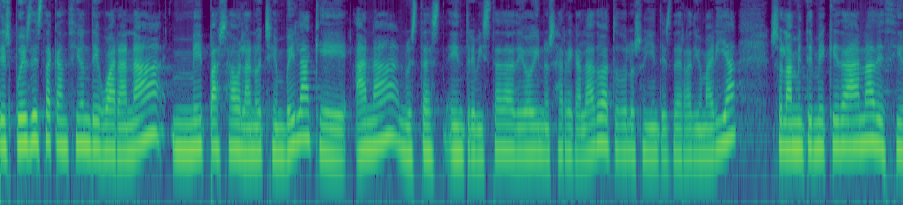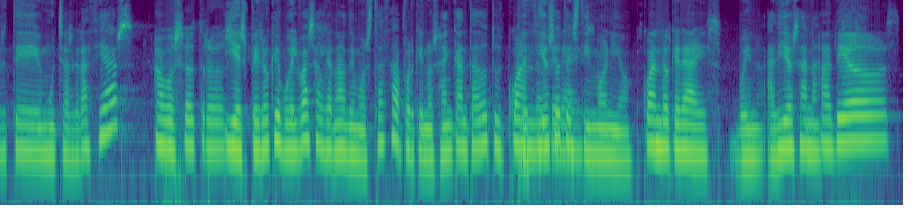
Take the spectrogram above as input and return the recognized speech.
Después de esta canción de Guaraná, me he pasado la noche en vela que Ana, nuestra entrevistada de hoy, nos ha regalado a todos los oyentes de Radio María. Solamente me queda, Ana, decirte muchas gracias. A vosotros. Y espero que vuelvas al grano de mostaza porque nos ha encantado tu precioso testimonio. Cuando queráis. Bueno, adiós, Ana. Adiós.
